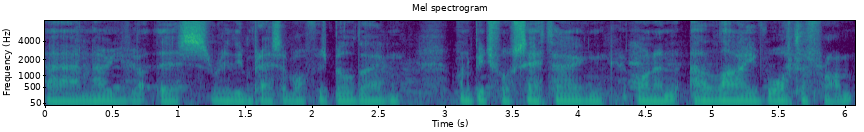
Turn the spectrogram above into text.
Uh, now you've got this really impressive office building on a beautiful setting on an, a live waterfront,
